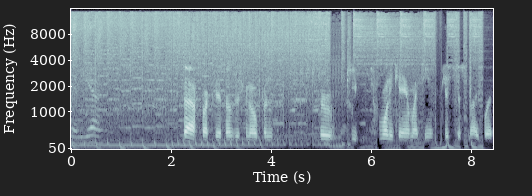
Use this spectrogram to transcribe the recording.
and yeah. Ah, fuck this. I'm just gonna open or keep 20k on my team just to snipe with.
